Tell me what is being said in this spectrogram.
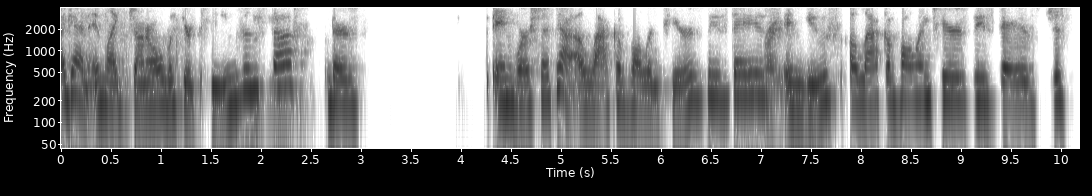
again in like general with your teams and mm-hmm. stuff, there's in worship, yeah, a lack of volunteers these days. Right. In youth, a lack of volunteers these days. Just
